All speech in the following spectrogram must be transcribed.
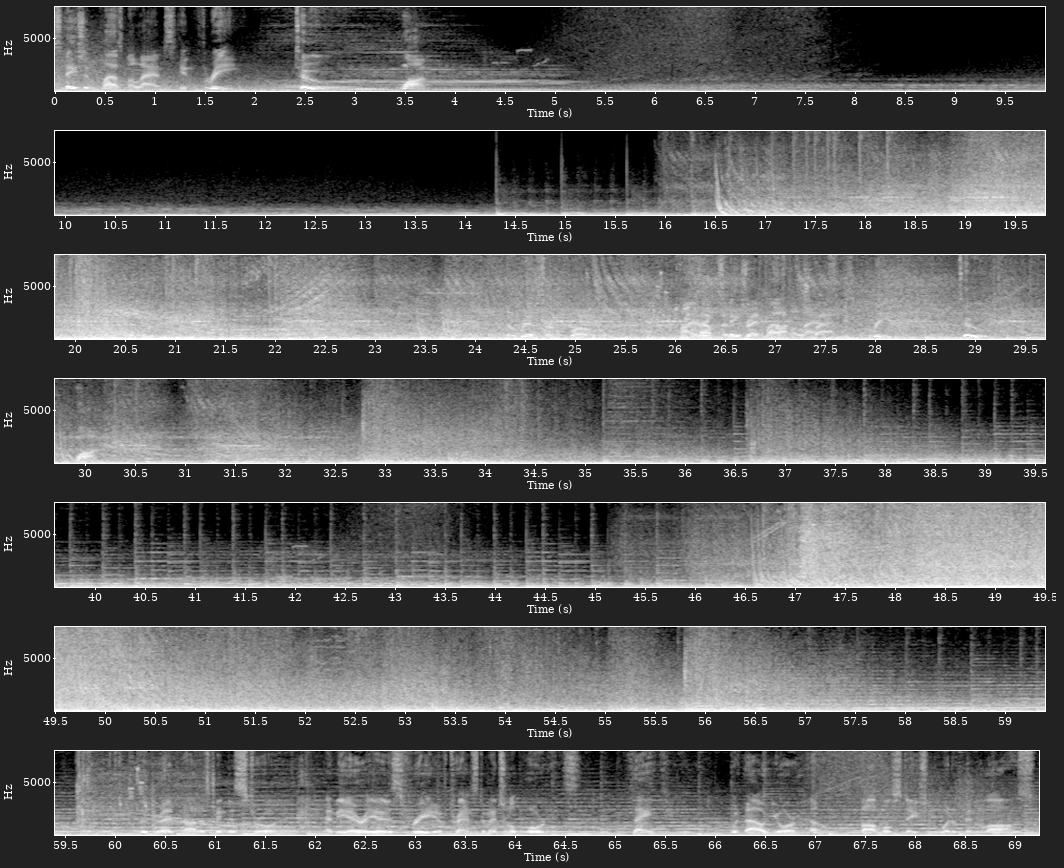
Station Plasma Lance in three, two, one. The rifts are closed. Pilot Station Plasma Lance in three, two, one. Been destroyed, and the area is free of transdimensional portals. Thank you. Without your help, Babel Station would have been lost.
